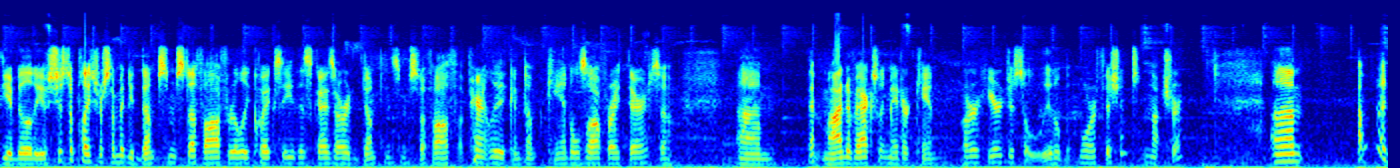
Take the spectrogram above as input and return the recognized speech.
the ability. It's just a place for somebody to dump some stuff off really quick. See, this guy's already dumping some stuff off. Apparently, it can dump candles off right there. So um, that might have actually made our candler here just a little bit more efficient. I'm not sure. Um, I'm gonna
